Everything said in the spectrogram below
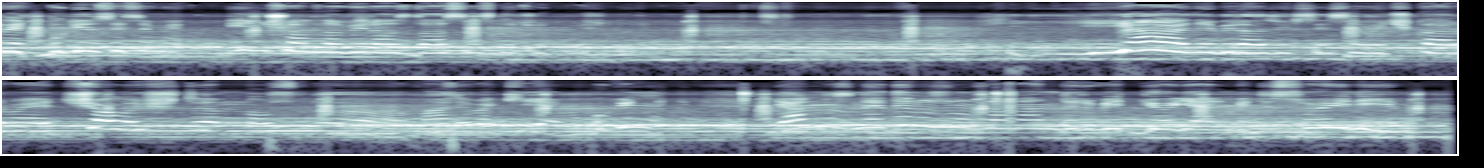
Evet bugün sesimi inşallah biraz daha sesli çıkmıştır. Yani birazcık sesimi çıkarmaya çalıştım dostum. Hadi bakayım. Bugün yalnız neden uzun zamandır video gelmedi söyleyeyim.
